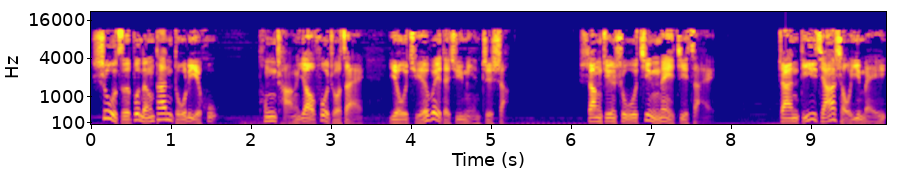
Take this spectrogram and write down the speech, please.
庶子不能单独立户，通常要附着在有爵位的居民之上。《商君书·境内》记载：“斩敌甲首一枚，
